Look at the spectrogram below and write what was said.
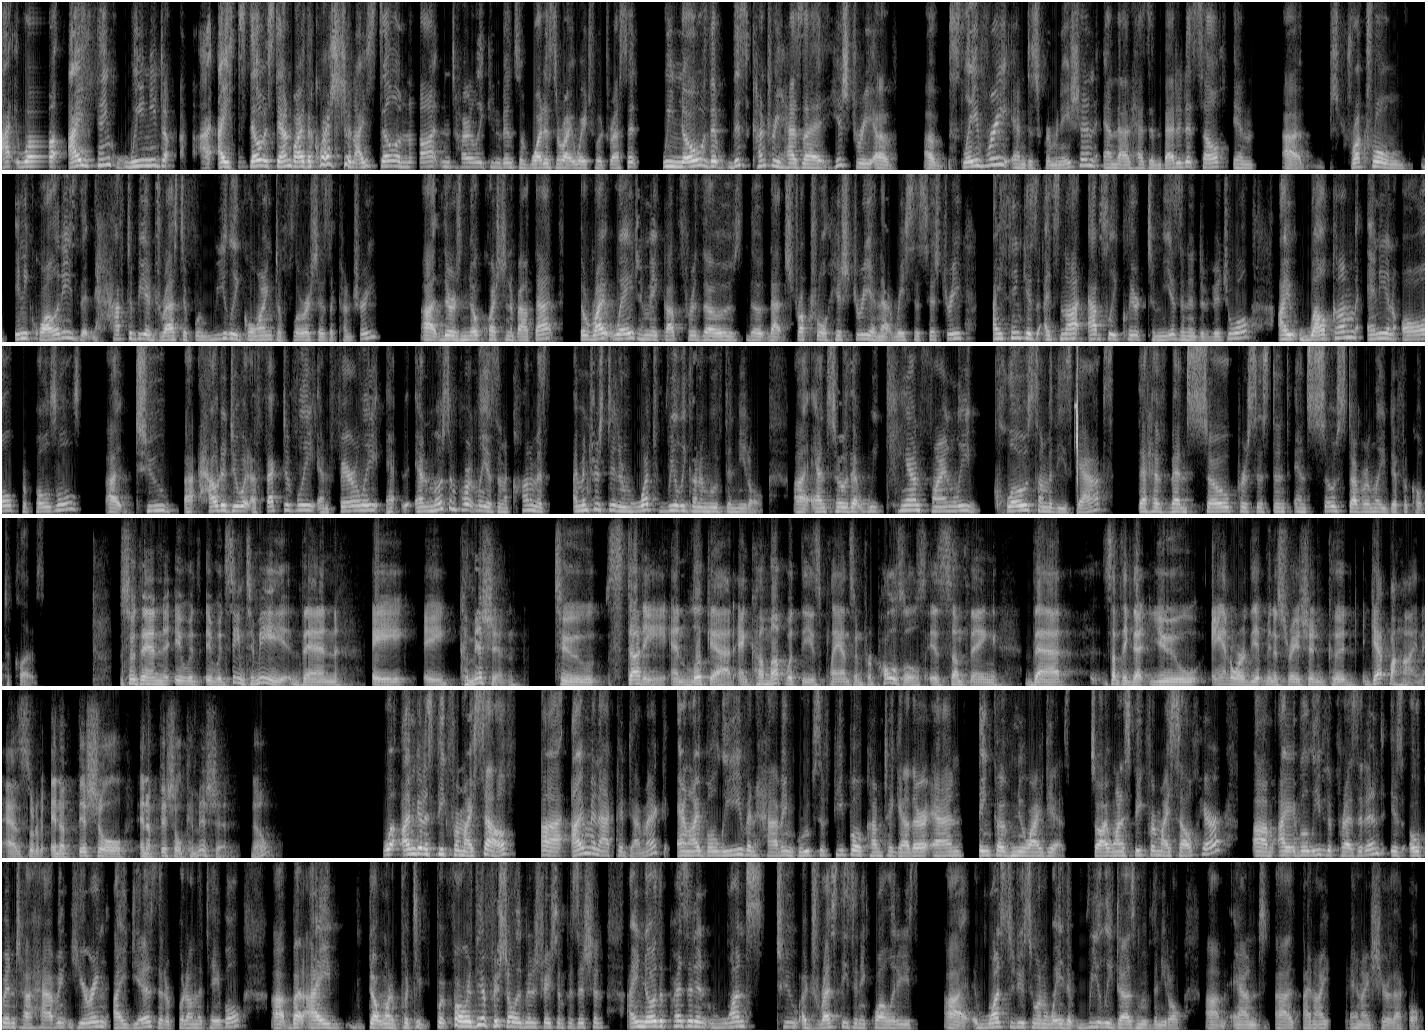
I, well, I think we need to. I, I, still stand by the question. I still am not entirely convinced of what is the right way to address it. We know that this country has a history of of slavery and discrimination, and that has embedded itself in uh, structural inequalities that have to be addressed if we're really going to flourish as a country. Uh, there's no question about that. The right way to make up for those the, that structural history and that racist history i think is it's not absolutely clear to me as an individual. I welcome any and all proposals uh, to uh, how to do it effectively and fairly and, and, most importantly as an economist i'm interested in what's really going to move the needle uh, and so that we can finally close some of these gaps that have been so persistent and so stubbornly difficult to close. So then it would it would seem to me then a a commission to study and look at and come up with these plans and proposals is something that something that you and or the administration could get behind as sort of an official an official commission no? Well i'm going to speak for myself uh, i'm an academic and i believe in having groups of people come together and think of new ideas so I want to speak for myself here. Um, I believe the president is open to having hearing ideas that are put on the table, uh, but I don't want to put to put forward the official administration position. I know the president wants to address these inequalities, uh, wants to do so in a way that really does move the needle, um, and uh, and I and I share that goal.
